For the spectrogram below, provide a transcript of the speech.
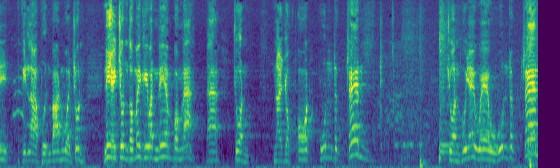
นี้ กินลาพื้นบ้านวัวชน นี่ไอ้ชนตัวไม่กี่วันนี้บอกนะนะชวนนายกอดหุ่นตักเส้นชวนผู้ใหญ่แววหุ่นตักเส้น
